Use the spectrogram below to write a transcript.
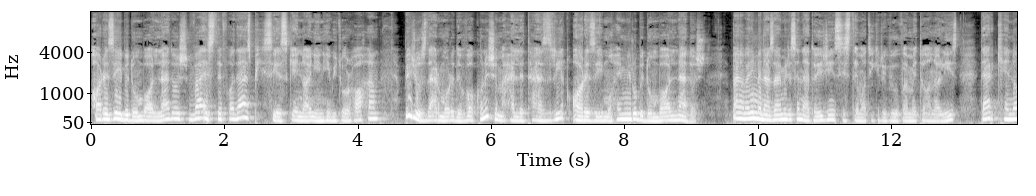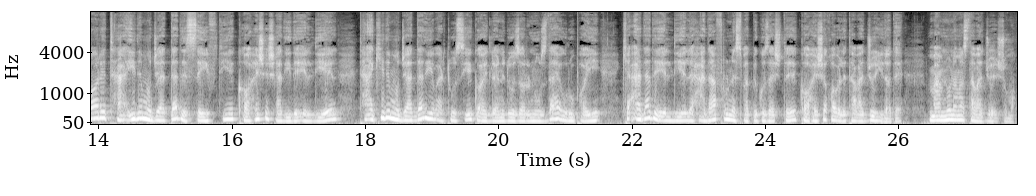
عارضه‌ای به دنبال نداشت و استفاده از PCSK9 inhibitor ها هم بجز در مورد واکنش محل تزریق عارضه مهمی رو به دنبال نداشت. بنابراین به نظر می‌رسه نتایج این systematic review و meta-analysis در کنار تایید مجدد safety کاهش شدید LDL تاکید مجددی بر توصیه guideline 2019 اروپایی که عدد LDL هدف رو نسبت به گذشته کاهش قابل توجهی داده ممنونم از توجه شما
